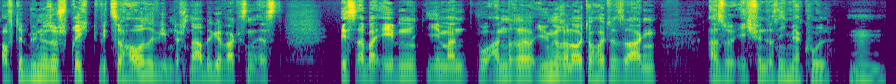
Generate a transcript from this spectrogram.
auf der Bühne so spricht wie zu Hause, wie ihm der Schnabel gewachsen ist, ist aber eben jemand, wo andere jüngere Leute heute sagen, Also ich finde das nicht mehr cool. Hm.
